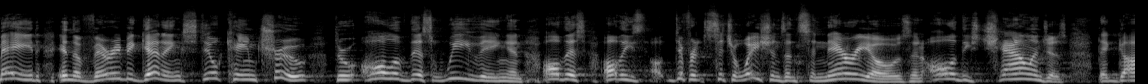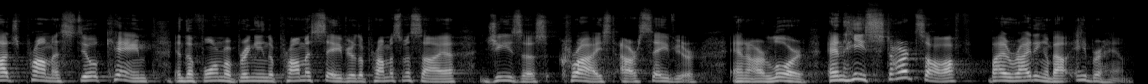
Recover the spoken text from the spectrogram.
made in the very beginning still came true through all of this weaving and all this all these uh, different situations and scenarios and all of these challenges that God's promise still came in the form of bringing the promised savior the promised messiah Jesus Christ our savior and our Lord. And he starts off by writing about Abraham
